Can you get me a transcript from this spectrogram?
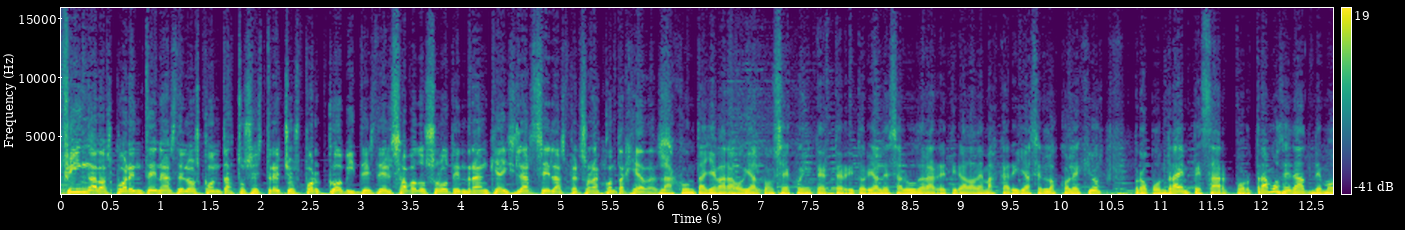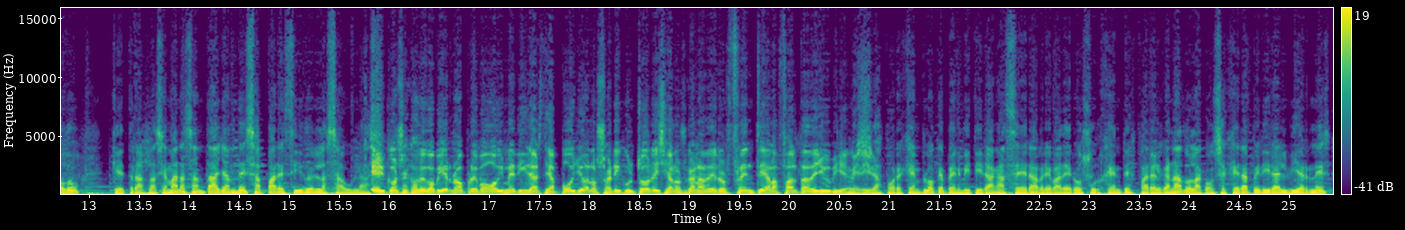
Fin a las cuarentenas de los contactos estrechos por COVID. Desde el sábado solo tendrán que aislarse las personas contagiadas. La Junta llevará hoy al Consejo Interterritorial de Salud a la retirada de mascarillas en los colegios. Propondrá empezar por tramos de edad de modo que tras la Semana Santa hayan desaparecido en las aulas. El Consejo de Gobierno aprueba hoy medidas de apoyo a los agricultores y a los ganaderos frente a la falta de lluvias. Medidas, por ejemplo, que permitirán hacer abrevaderos urgentes para el ganado. La consejera pedirá el viernes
